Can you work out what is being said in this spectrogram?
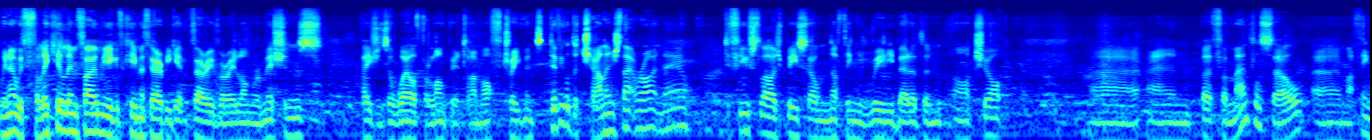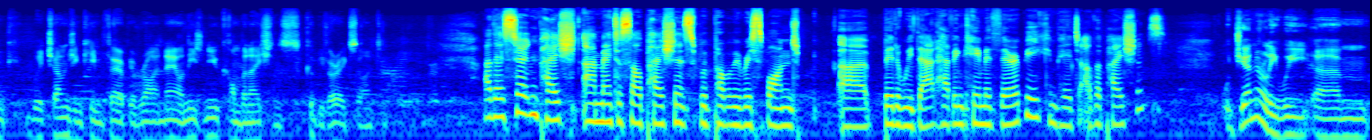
we know with follicular lymphoma, you give chemotherapy, you get very, very long remissions. Patients are well for a long period of time off treatment. It's difficult to challenge that right now. Diffuse large B cell, nothing really better than R-CHOP. Uh, and but for mantle cell, um, I think we're challenging chemotherapy right now, and these new combinations could be very exciting. Are there certain patient, uh, mantle cell patients would probably respond uh, better without having chemotherapy compared to other patients? Well, generally, we um,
